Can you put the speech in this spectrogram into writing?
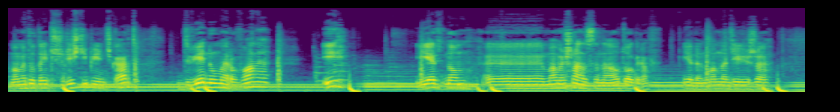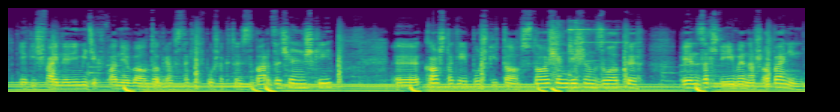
Mamy tutaj 35 kart, dwie numerowane i jedną y, mamy szansę na autograf. Jeden. Mam nadzieję, że jakiś fajny limicik wpadnie, bo autograf z takich puszek to jest bardzo ciężki. Y, koszt takiej puszki to 180 zł, więc zacznijmy nasz opening.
